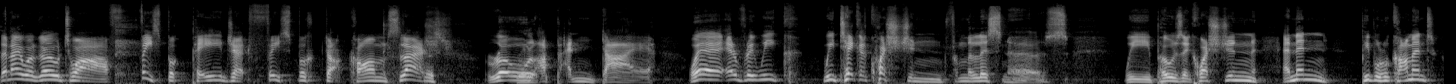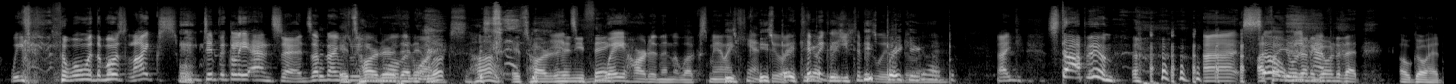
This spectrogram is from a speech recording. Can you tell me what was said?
then I will go to our Facebook page at facebook.com slash roll up and die, where every week we take a question from the listeners. We pose a question, and then people who comment, we the one with the most likes, we typically answer. And sometimes It's harder than, than it one. looks, huh? It's harder It's than you think. way harder than it looks, man. I can't he's do it. Typically, He's- you typically don't breaking up. I, stop him. uh, so I thought you were we going to have- go into that. Oh, go ahead.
